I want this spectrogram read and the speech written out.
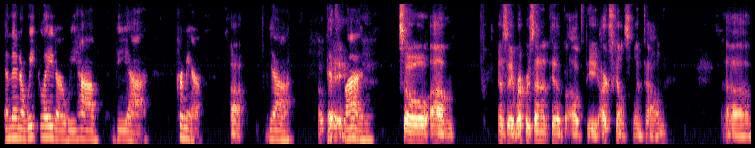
and then a week later we have the uh, premiere. Ah, yeah, okay, it's fun. So, um, as a representative of the Arts Council in town, uh,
